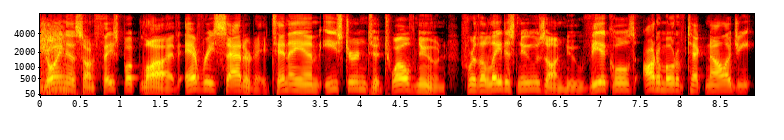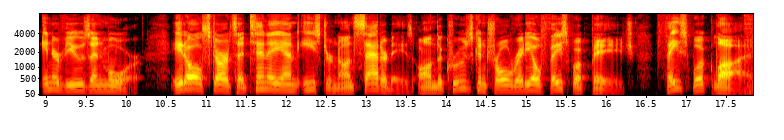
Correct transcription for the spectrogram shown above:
Join us on Facebook Live every Saturday, 10 a.m. Eastern to 12 noon, for the latest news on new vehicles, automotive technology, interviews, and more. It all starts at 10 a.m. Eastern on Saturdays on the Cruise Control Radio Facebook page. Facebook Live.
